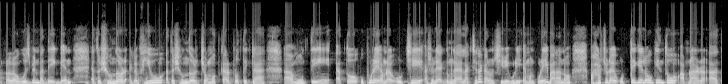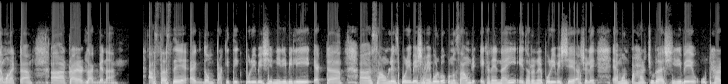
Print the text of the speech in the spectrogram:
আপনারাও বুঝবেন বা দেখবেন এত সুন্দর একটা ভিউ এত সুন্দর চমৎকার প্রত্যেকটা মূর্তি। এত উপরে আমরা উঠছি, আসলে একদম গায়ে লাগছে না, কারণ সিঁড়িগুলি এমন করেই বানানো। পাহাড় চূড়ায় উঠতে গেলেও কিন্তু আপনার তেমন একটা টায়ার্ড লাগবে না। আস্তে আস্তে একদম প্রাকৃতিক পরিবেশে নিরিবিলি একটা সাউন্ডলেস পরিবেশ। আমি বলব কোনো সাউন্ড এখানে নাই। এ ধরনের পরিবেশে আসলে এমন পাহাড় চূড়া সিঁড়ি বেয়ে ওঠার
